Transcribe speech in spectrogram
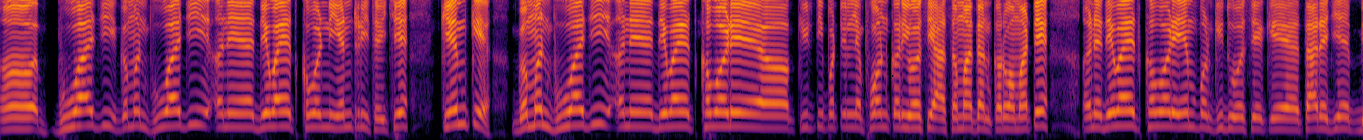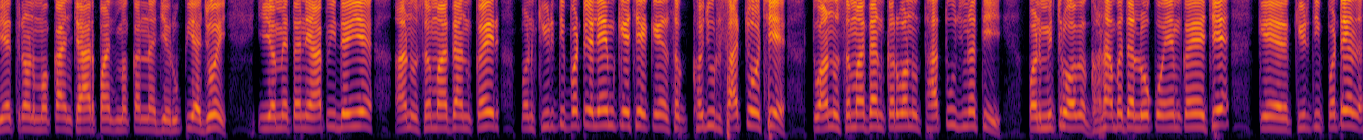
ભુવાજી, ગમન ભુવાજી અને દેવાયત ખવડની એન્ટ્રી થઈ છે. કેમ કે ગમન ભુવાજી અને દેવાયત ખવડે કીર્તિ પટેલને ફોન કર્યો હશે આ સમાધાન કરવા માટે. અને દેવાયત ખવડે એમ પણ કીધું હશે કે તારે જે બે, ત્રણ મકાન, ચાર, પાંચ મકાનના જે રૂપિયા જોઈ એ અમે તને આપી દઈએ. આનું સમાધાન કર. પણ કીર્તિ પટેલ એમ કહે છે કે ખજૂર સાચો છે, તો આનું સમાધાન કરવાનું થતું જ નથી. પણ મિત્રો, હવે ઘણા બધા લોકો એમ કહે છે કે, કીર્તિ પટેલ,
